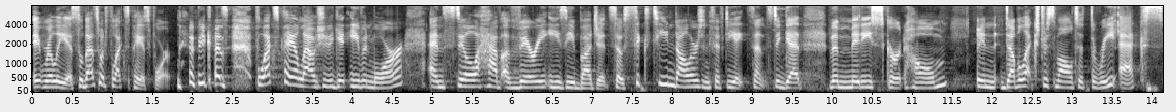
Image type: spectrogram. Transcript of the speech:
It really is. So that's what FlexPay is for because FlexPay allows you to get even more and still have a very easy budget. So $16.58 to get the midi skirt home in double extra small to 3X.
